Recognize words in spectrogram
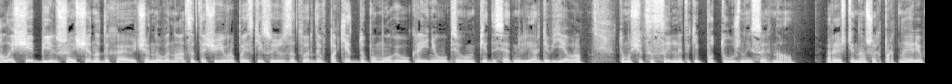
Але ще більше, ще надихаюча новина це те, що Європейський Союз затвердив пакет допомоги Україні обсягом 50 мільярдів євро, тому що це сильний такий потужний сигнал решті наших партнерів.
